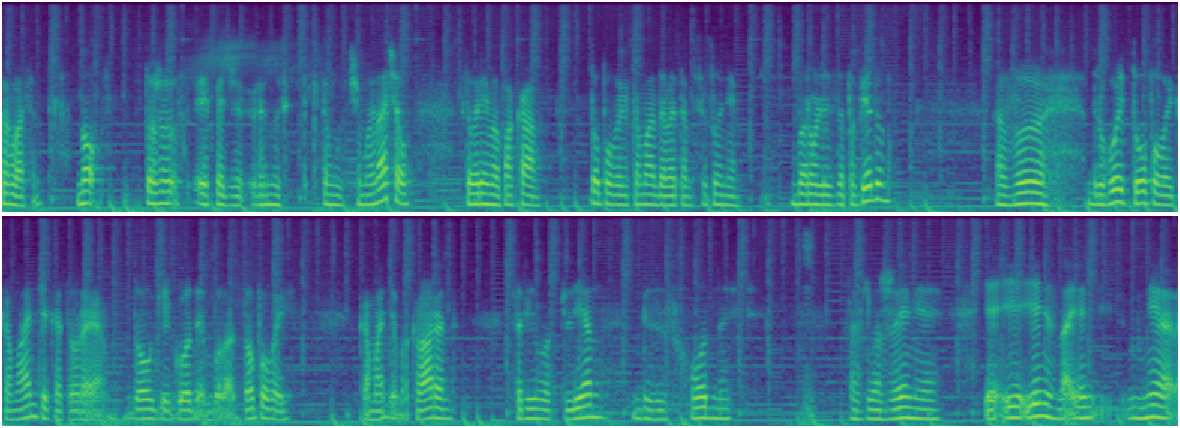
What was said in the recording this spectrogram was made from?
согласен. Но тоже, опять же, вернусь к тому, к чему я начал. В то время, пока топовые команды в этом сезоне боролись за победу. В другой топовой команде, которая долгие годы была топовой, команде Макларен, царила тлен, безысходность, разложение. Я, я, я не знаю, я, мне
